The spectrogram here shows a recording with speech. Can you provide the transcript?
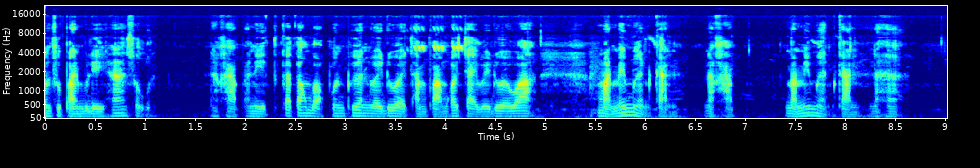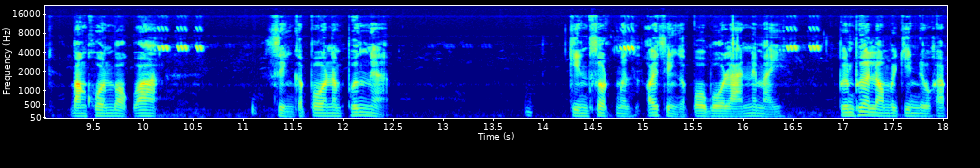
นสุพรรณบุรี 50 นะครับ อันนี้ก็ต้องบอกเพื่อนๆไว้ด้วยทำความเข้าใจไว้ด้วยว่า มันไม่เหมือนกันนะครับ มันไม่เหมือนกันนะฮะ บางคนบอกว่าสิงคโปร์น้ำผึ้งเนี่ย กินสดเหมือนอ้อยสิงคโปร์โบราณได้ไหม เพื่อนๆลองไปกินดูครับ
